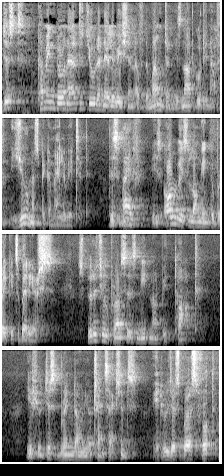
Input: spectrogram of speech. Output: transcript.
Just coming to an altitude and elevation of the mountain is not good enough. You must become elevated. This life is always longing to break its barriers. Spiritual process need not be taught. If you just bring down your transactions, it will just burst forth.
